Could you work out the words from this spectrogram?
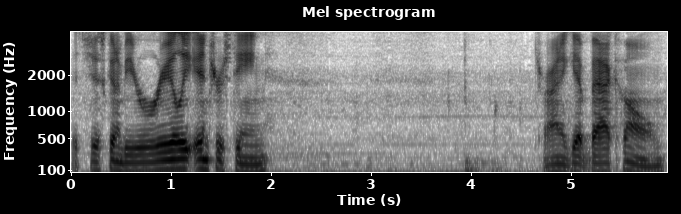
It's just going to be really interesting trying to get back home.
